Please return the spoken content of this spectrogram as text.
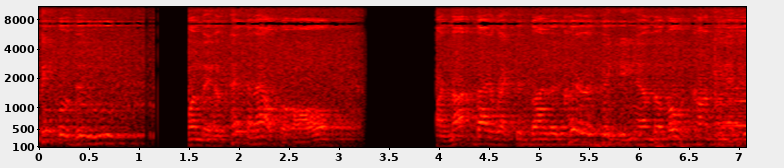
people do when they have taken alcohol are not directed by the clear thinking and the most conscientious.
